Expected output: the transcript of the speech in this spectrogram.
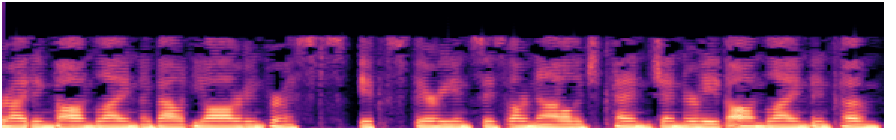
Writing online about your interests, experiences, or knowledge can generate online income.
